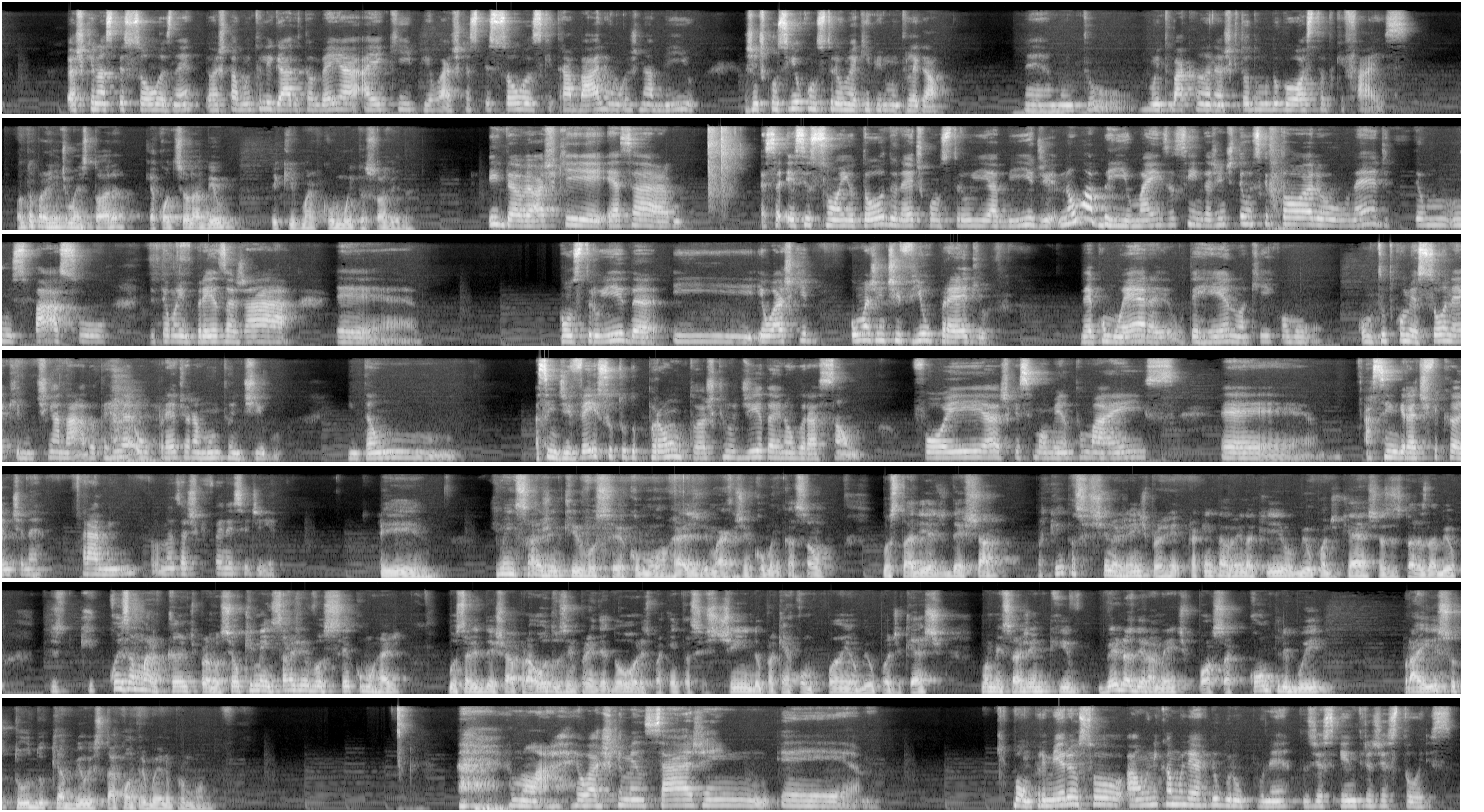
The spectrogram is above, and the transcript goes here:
Eu acho que nas pessoas, né? Eu acho que está muito ligado também à, à, equipe. Eu acho que as pessoas que trabalham hoje na bio, a gente conseguiu construir uma equipe muito legal, né? Muito, muito bacana. Eu acho que todo mundo gosta do que faz. Conta pra gente uma história que aconteceu na bio e que marcou muito a sua vida. Então, eu acho que essa, essa, esse sonho todo, né, de construir a bio, de, não a bio, mas assim, da gente ter um escritório, né, de ter um, um espaço, de ter uma empresa já é, construída, e eu acho que como a gente viu o prédio, né, como era o terreno aqui, como, como tudo começou, né, que não tinha nada, o terreno, o prédio era muito antigo. Então, assim, de ver isso tudo pronto, acho que no dia da inauguração foi, acho que esse momento mais, é, assim, gratificante, né? para mim, pelo menos acho que foi nesse dia. E que mensagem que você, como head de marketing e comunicação, gostaria de deixar para quem está assistindo a gente, para quem está vendo aqui o Bill Podcast, as histórias da Bill? Que coisa marcante para você, ou que mensagem você, como head, gostaria de deixar para outros empreendedores, para quem está assistindo, para quem acompanha o Bill Podcast? Uma mensagem que verdadeiramente possa contribuir para isso tudo que a Bill está contribuindo para o mundo. Vamos lá, eu acho que a mensagem é... Bom, primeiro eu sou a única mulher do grupo, né, entre os gestores.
